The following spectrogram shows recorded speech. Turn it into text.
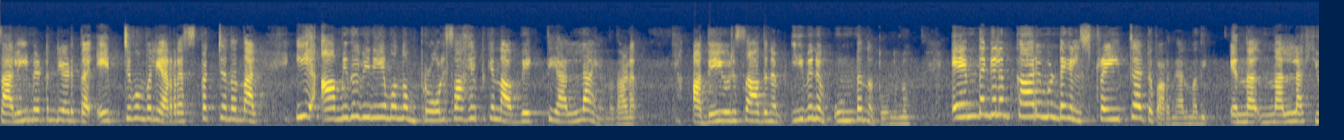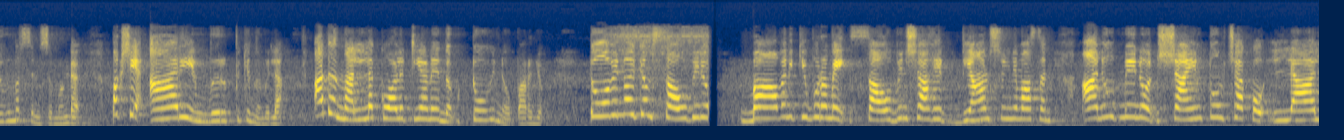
സലീമേട്ടന്റെ അടുത്ത് ഏറ്റവും വലിയ റെസ്പെക്ട് എന്നാൽ ഈ അമിത വിനയമൊന്നും പ്രോത്സാഹിപ്പിക്കുന്ന വ്യക്തിയല്ല എന്നതാണ്. അതേ ഒരു സാധനം ഇവനും ഉണ്ടെന്ന് തോന്നുന്നു. എന്തെങ്കിലും കാര്യമുണ്ടെങ്കിൽ സ്ട്രെയിറ്റ് ആയിട്ട് പറഞ്ഞാൽ മതി. എന്നാൽ നല്ല ഹ്യൂമർ സെൻസും ഉണ്ട്. പക്ഷെ ആരെയും വെറുപ്പിക്കുന്നുമില്ല. അത് നല്ല ക്വാളിറ്റിയാണ് എന്നും ടോവിനോ പറഞ്ഞു. ടോവിനോയ്ക്കും സൗബിനോ ഭാവനയ്ക്ക് പുറമെ സൗബിൻ ഷാഹിദ് ധ്യാൻ ശ്രീനിവാസൻ അനൂപ് മേനോൻ ഷൈൻ ടോം ചാക്കോ ലാൽ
